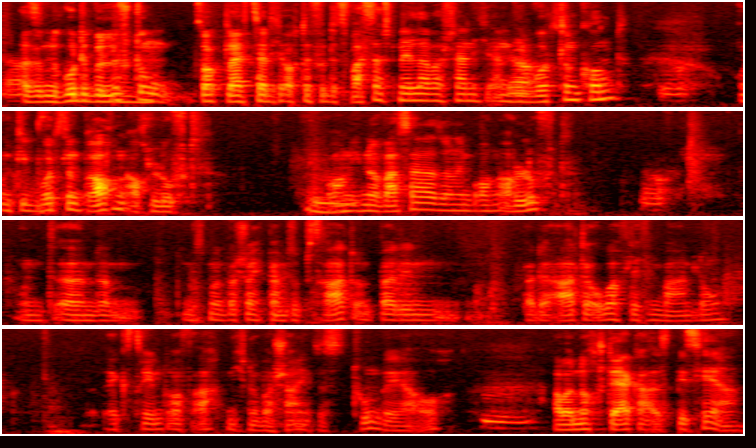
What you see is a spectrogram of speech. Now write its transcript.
Ja. Also eine gute Belüftung sorgt gleichzeitig auch dafür, dass Wasser schneller wahrscheinlich an Ja. die Wurzeln kommt. Ja. Und die Wurzeln brauchen auch Luft. Die Mhm. brauchen nicht nur Wasser, sondern die brauchen auch Luft. Und äh, dann muss man wahrscheinlich beim Substrat und bei, den, bei der Art der Oberflächenbehandlung extrem darauf achten. Nicht nur wahrscheinlich, das tun wir ja auch, Mhm. aber noch stärker als bisher.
